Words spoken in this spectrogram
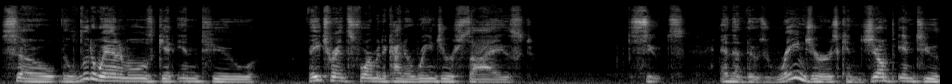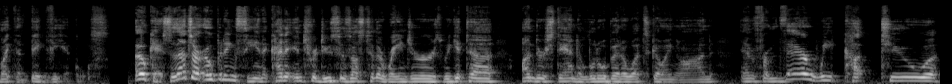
So the little animals get into, they transform into kind of ranger sized suits. and then those Rangers can jump into like the big vehicles. Okay, so that's our opening scene. It kind of introduces us to the Rangers. We get to understand a little bit of what's going on. And from there, we cut to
